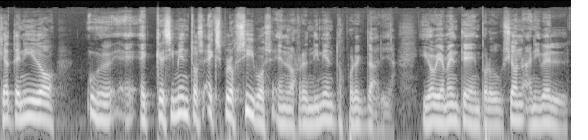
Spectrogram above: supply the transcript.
que ha tenido crecimientos explosivos en los rendimientos por hectárea y obviamente en producción a nivel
